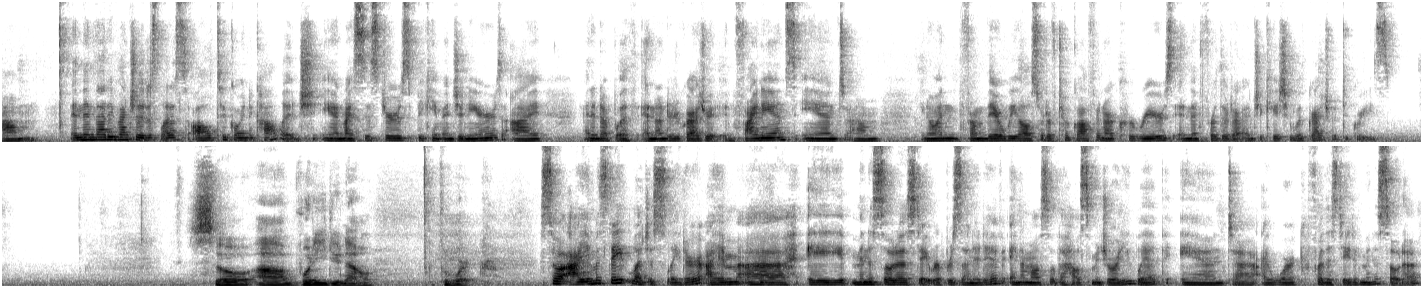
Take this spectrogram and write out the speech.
Um, and then that eventually just led us all to going to college. And my sisters became engineers. I ended up with an undergraduate in finance and um, you know and from there we all sort of took off in our careers and then furthered our education with graduate degrees so um, what do you do now for work so I am a state legislator. I am uh, a Minnesota state representative and I'm also the House Majority Whip and uh, I work for the state of Minnesota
